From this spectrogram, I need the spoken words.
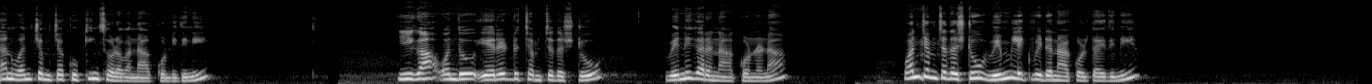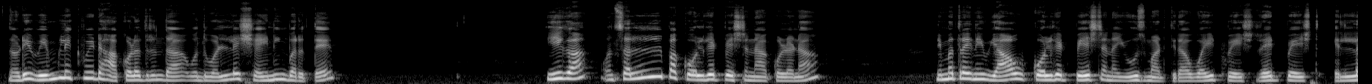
ನಾನು ಒಂದು ಚಮಚ ಕುಕ್ಕಿಂಗ್ ಸೋಡವನ್ನು ಹಾಕ್ಕೊಂಡಿದ್ದೀನಿ. ಈಗ ಒಂದು ಎರಡು ಚಮಚದಷ್ಟು ವೆನಿಗರನ್ನು ಹಾಕ್ಕೊಳ್ಳೋಣ ಒಂದು ಚಮಚದಷ್ಟು ವಿಮ್ ಲಿಕ್ವಿಡನ್ನು ಹಾಕ್ಕೊಳ್ತಾ ಇದ್ದೀನಿ. ನೋಡಿ, ವಿಮ್ ಲಿಕ್ವಿಡ್ ಹಾಕ್ಕೊಳ್ಳೋದ್ರಿಂದ ಒಂದು ಒಳ್ಳೆ ಶೈನಿಂಗ್ ಬರುತ್ತೆ. ಈಗ ಒಂದು ಸ್ವಲ್ಪ ಕೋಲ್ಗೇಟ್ ಪೇಸ್ಟನ್ನು ಹಾಕ್ಕೊಳ್ಳೋಣ ನಿಮ್ಮ ಹತ್ರ ನೀವು ಯಾವ ಕೋಲ್ಗೇಟ್ ಪೇಸ್ಟನ್ನು ಯೂಸ್ ಮಾಡ್ತೀರಾ? ವೈಟ್ ಪೇಸ್ಟ್, ರೆಡ್ ಪೇಸ್ಟ್, ಎಲ್ಲ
